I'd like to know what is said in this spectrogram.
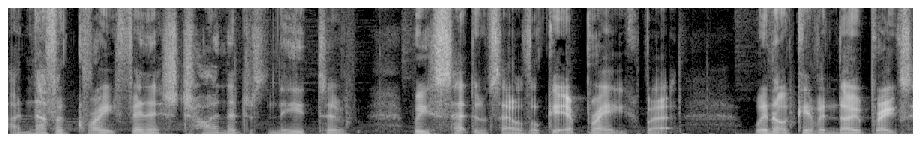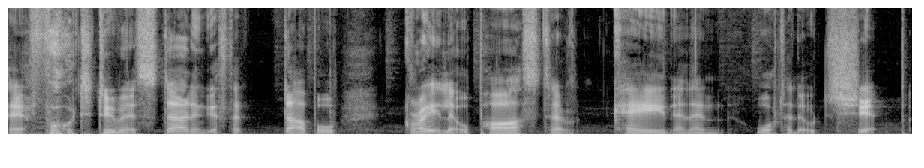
another great finish. China just need to reset themselves or get a break, but we're not giving no breaks here. 42 minutes, Sterling gets the double. Great little pass to Kane, and then what a little chip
